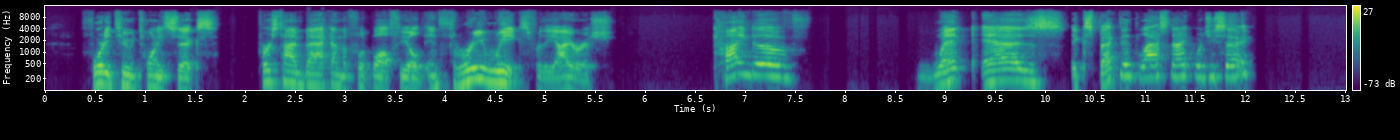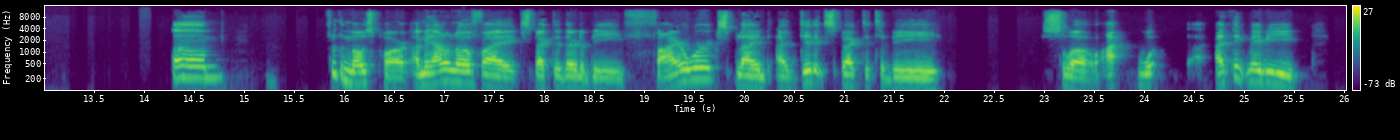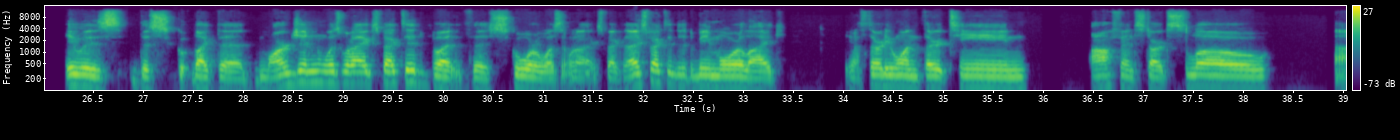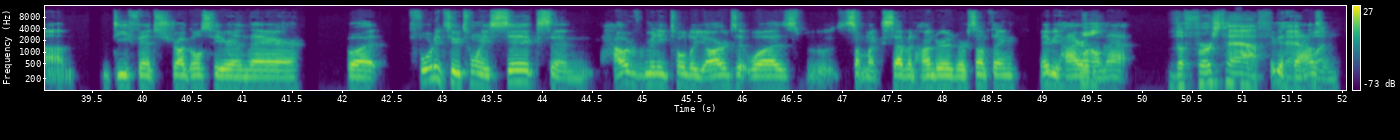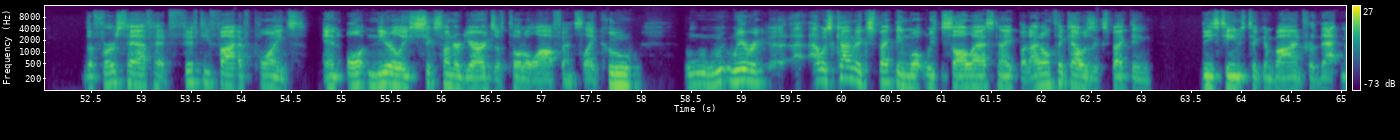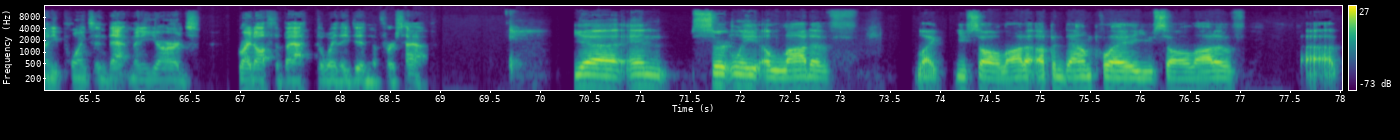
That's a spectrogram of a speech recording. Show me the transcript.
42-26. First time back on the football field in three weeks for the Irish. Kind of went as expected last night, would you say? Um, for the most part. I mean, I don't know if I expected there to be fireworks, but I, I did expect it to be slow. I, what, I think maybe it was the sc- like the margin was what I expected, but the score wasn't what I expected. I expected it to be more like, you know, 31-13, offense starts slow, um, defense struggles here and there, but 42 26 and however many total yards it was, something like 700 or something, maybe higher well, than that. The first half, maybe a thousand. What, the first half had 55 points and all, nearly 600 yards of total offense. Like who we, we were, I was kind of expecting what we saw last night, but I don't think I was expecting these teams to combine for that many points and that many yards right off the bat the way they did in the first half. Yeah, and certainly a lot of like you saw a lot of up and down play. You saw a lot of uh,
